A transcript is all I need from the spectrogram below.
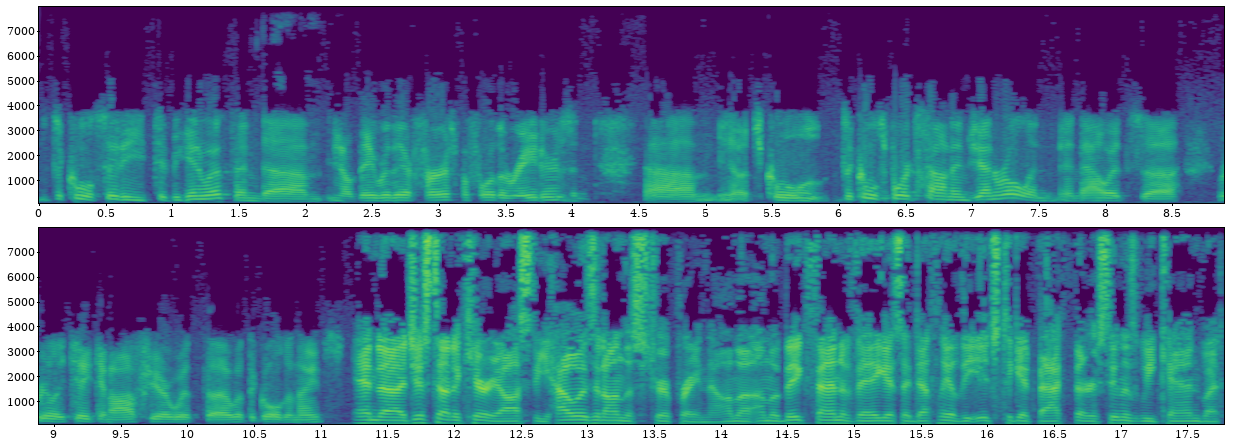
it's a cool city to begin with, and um, you know they were there first before the Raiders, and um, you know it's cool. It's a cool sports town in general, and, and now it's uh, really taken off here with uh, with the Golden Knights. And uh, just out of curiosity, how is it on the Strip right now? I'm a, I'm a big fan of Vegas. I definitely have the itch to get back there as soon as we can. But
